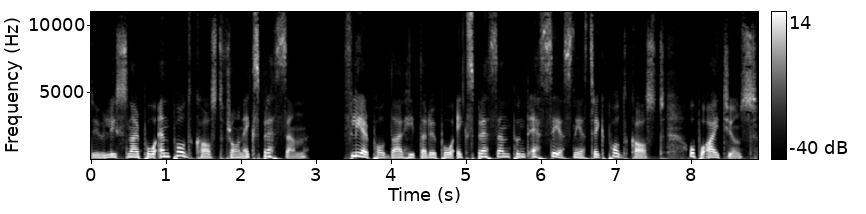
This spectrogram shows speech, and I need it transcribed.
Du lyssnar på en podcast från Expressen. Fler poddar hittar du på expressen.se podcast och på iTunes.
